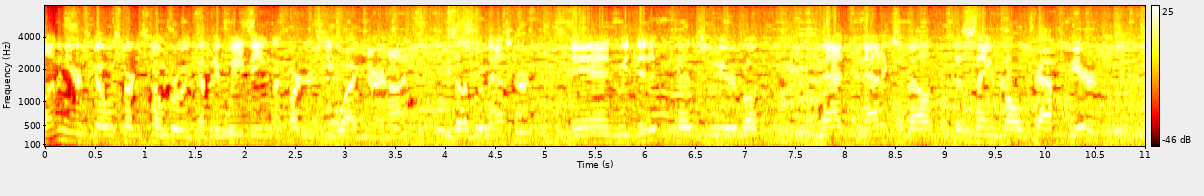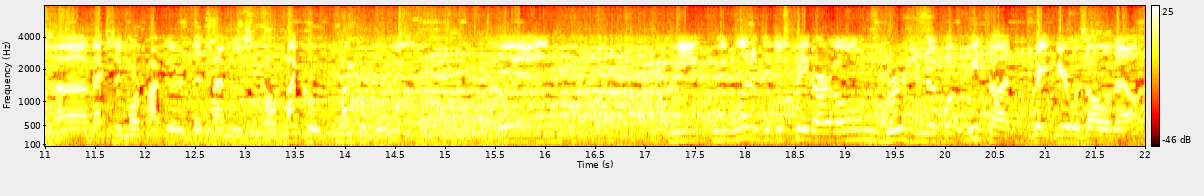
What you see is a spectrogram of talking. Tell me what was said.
11 years ago, we started Stone Brewing Company. We being my partner Steve Wagner and I. He's our brewmaster, and we did it because we were both mad fanatics about this thing called craft beer. Um, actually, more popular at that time it was called micro micro brews, and we we wanted to just create our own version of what we thought great beer was all about.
